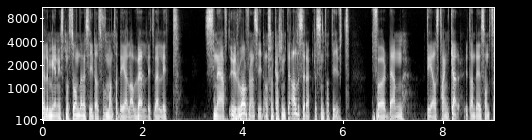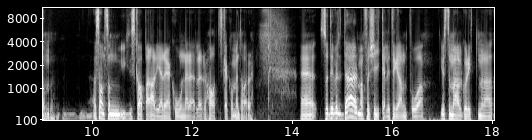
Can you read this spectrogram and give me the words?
eller meningsmotståndarens sida, så får man ta del av väldigt, väldigt snävt urval från den sidan som kanske inte alls är representativt för den, deras tankar, utan det är sånt som, sånt som skapar arga reaktioner eller hatiska kommentarer. Eh, så det är väl där man får kika lite grann på just de här algoritmerna.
